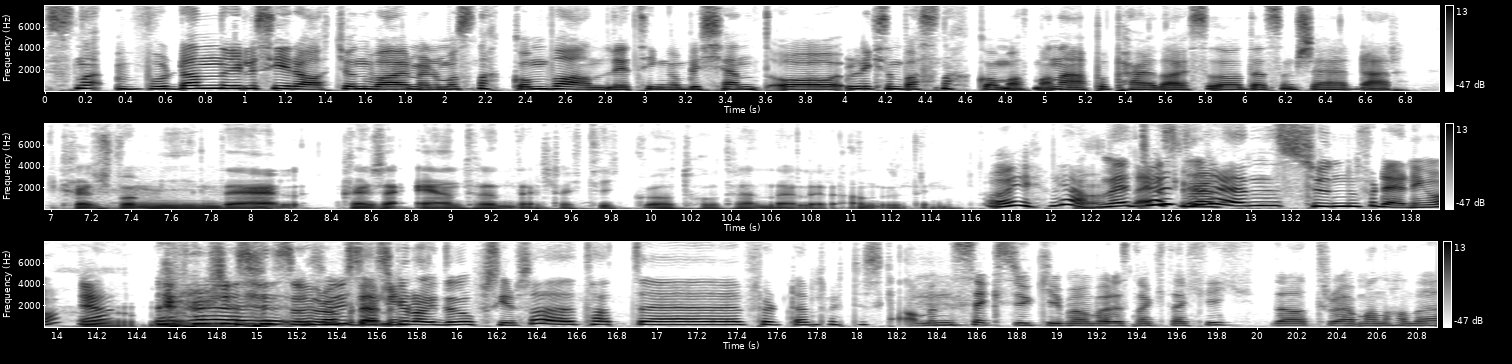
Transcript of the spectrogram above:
Hvordan vil du si ratioen var mellom å snakke om vanlige ting og bli kjent, og liksom bare snakke om at man er på Paradise og det som skjer der? Kanskje for min del kanskje en tredjedel taktikk og to tredjedeler andre ting. Oi, Ja, men jeg det er tror det er en sunn fordeling òg. Ja, Hvis jeg skulle lagd en oppskrift, så hadde jeg tatt, uh, fulgt den, faktisk. Ja, Men seks uker med å bare snakke taktikk, da tror jeg man hadde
